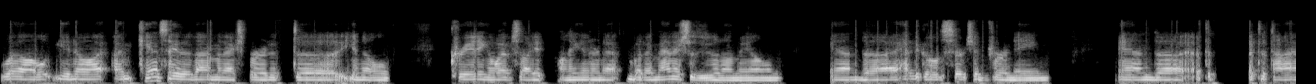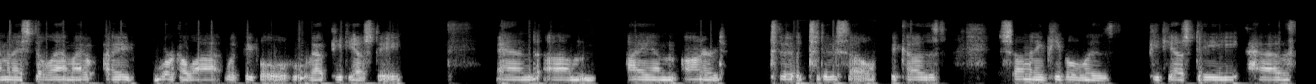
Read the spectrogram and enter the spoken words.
well, you know, I, I can't say that I'm an expert at uh, you know creating a website on the internet, but I managed to do it on my own, and uh, I had to go searching for a name. And uh, at the at the time, and I still am, I, I work a lot with people who have PTSD, and um, I am honored to, to do so because so many people with PTSD have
